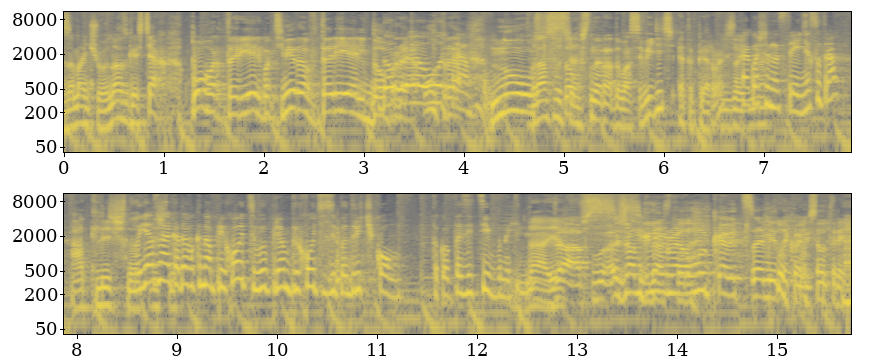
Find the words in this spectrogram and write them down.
заманчивое. У нас в гостях повар Тариэль Бактимиров. Тариэль, доброе, Доброе утро. Ну, Здравствуйте. собственно, рада вас видеть. Это первое. Как ваше настроение с утра? Отлично. Ну, я знаю, отлично. когда вы к нам приходите, вы прям приходите бодрячком. Такой позитивный. Да, я Да, жонглируя луковицами, такой веселый Тариэль.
